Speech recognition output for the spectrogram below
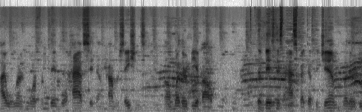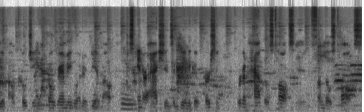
I will learn more from them. We'll have sit down conversations, um, whether it be about the business aspect of the gym, whether it be about coaching and programming, whether it be about just mm. interactions and being a good person, we're going to have those talks. And from those talks,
